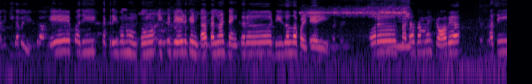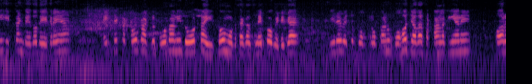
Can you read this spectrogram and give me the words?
ਅੱਜ ਕੀ ਗੱਲ ਹੋਈ? ਇਹ ਭਾਜੀ ਤਕਰੀਬਨ ਹੁਣ ਤੋਂ 1.5 ਘੰਟਾ ਪਹਿਲਾਂ ਟੈਂਕਰ ਡੀਜ਼ਲ ਦਾ ਪਲਟਿਆ ਜੀ। ਔਰ ਸਾਡਾ ਸਾਹਮਣੇ ਸ਼ੌਪ ਆ। ਅਸੀਂ 1 ਘੰਟੇ ਤੋਂ ਦੇਖ ਰਹੇ ਹਾਂ। ਇੱਥੇ ਘੱਟੋ ਘੱਟ ਬਹੁਤਾ ਨਹੀਂ 2 250 ਮੋਟਰਸਾਈਕਲ ਸਲਿੱਪ ਹੋ ਕੇ ਡਿੱਗਾ ਹੈ, ਜਿਹਦੇ ਵਿੱਚ ਲੋਕਾਂ ਨੂੰ ਬਹੁਤ ਜ਼ਿਆਦਾ ਸੱਟਾਂ ਲੱਗੀਆਂ ਨੇ। ਔਰ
